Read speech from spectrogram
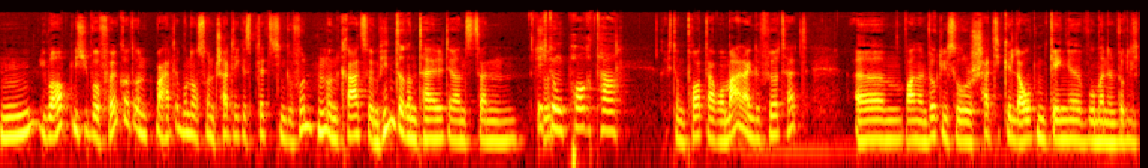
überhaupt nicht übervölkert und man hat immer noch so ein schattiges Plätzchen gefunden. Und gerade so im hinteren Teil, der uns dann Richtung so Porta. Richtung Porta Romana geführt hat, ähm, waren dann wirklich so schattige Laubengänge, wo man dann wirklich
